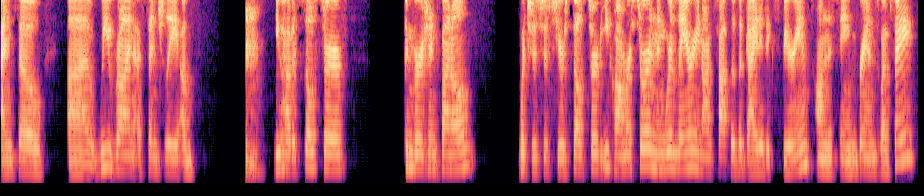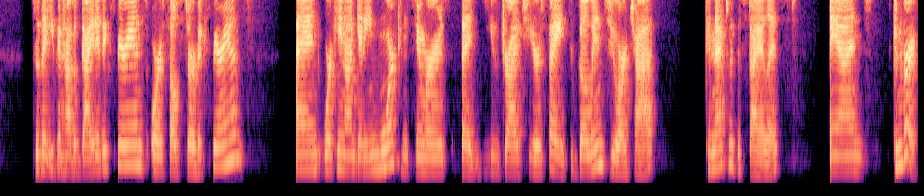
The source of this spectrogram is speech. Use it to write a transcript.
And so uh, we run essentially, um, you have a self serve conversion funnel, which is just your self serve e commerce store. And then we're layering on top of a guided experience on the same brand's website so that you can have a guided experience or a self serve experience and working on getting more consumers that you drive to your site to go into our chat, connect with the stylist, and convert.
